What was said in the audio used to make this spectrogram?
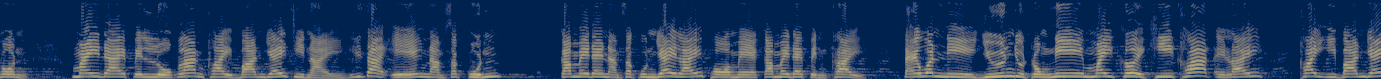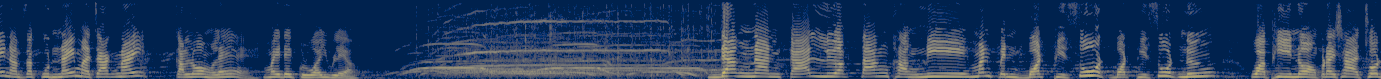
ชน ไม่ได้เป็นโลกล้านใครบานย้ายที่ไหน ลิซ่าเองนามสกุล ก็ไม่ได้นามสกุลย่ายไรพ่อแม่ก็ไม่ได้เป็นใคร แต่วันนี้ยืนอยู่ตรงนี้ไม่เคยขี่คลาดไอ้ไรใครอีบานย้ายนามสกุลไหนมาจากไหนกะล่องแล่ไม่ได้กลัวอยู่แล้วดังนั้นการเลือกตั้งครั้งนี้มันเป็นบทพิสูจน์บทพิสูจน์หนึ่ง ว่าพี่น้องประชาชน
